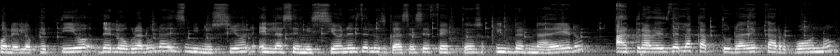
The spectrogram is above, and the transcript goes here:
con el objetivo de lograr una disminución en las emisiones de los gases efectos invernadero a través de la captura de carbono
